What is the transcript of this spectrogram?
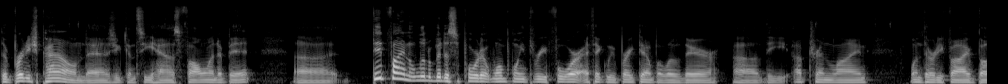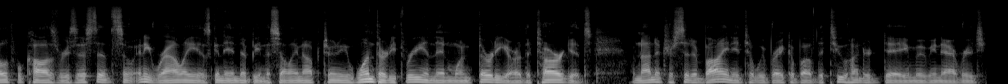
The British pound, as you can see, has fallen a bit. Uh, did find a little bit of support at 1.34. I think we break down below there. Uh, the uptrend line 135 both will cause resistance, so any rally is going to end up being a selling opportunity. 133 and then 130 are the targets. I'm not interested in buying until we break above the 200-day moving average,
